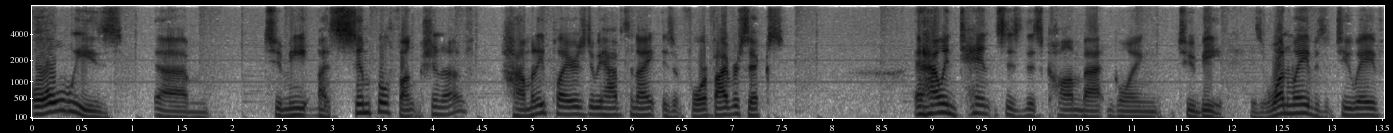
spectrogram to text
always um, to me a simple function of how many players do we have tonight? Is it four, five, or six? And how intense is this combat going to be? Is it one wave? Is it two wave?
